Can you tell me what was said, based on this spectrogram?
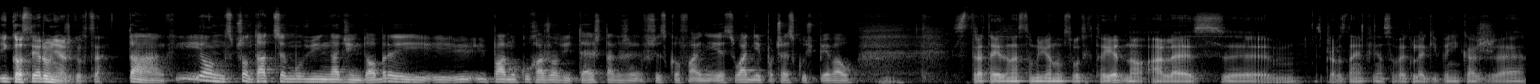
I Kostia również go chce. tak, i on sprzątaczce mówi na dzień dobry i, i, i panu kucharzowi też, także wszystko fajnie jest, ładnie po czesku śpiewał. strata 11 milionów złotych to jedno, ale z y, sprawozdania finansowego Legii wynika, że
